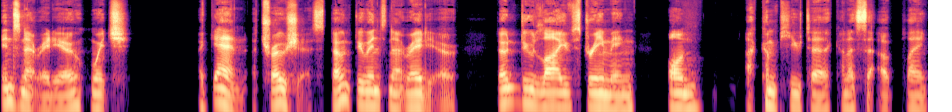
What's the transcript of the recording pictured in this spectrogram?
internet radio, which again atrocious. Don't do internet radio. Don't do live streaming on a computer kind of setup playing.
